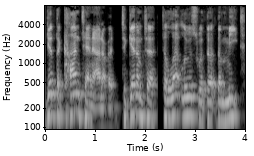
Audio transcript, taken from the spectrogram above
get the content out of it to get them to to let loose with the the meat?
